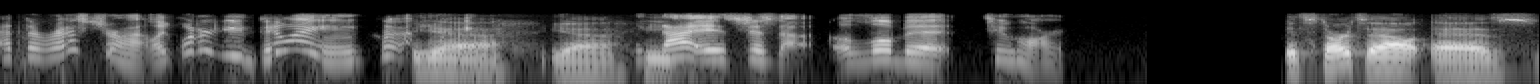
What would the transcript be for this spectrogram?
at the restaurant. Like, what are you doing? yeah, yeah. He that is just a, a little bit too hard. it starts out as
